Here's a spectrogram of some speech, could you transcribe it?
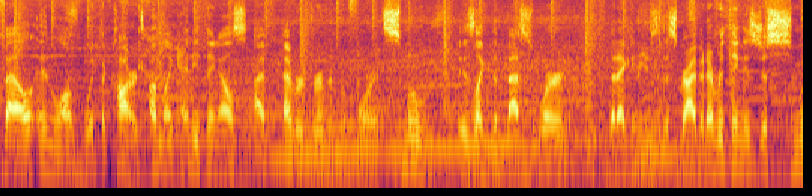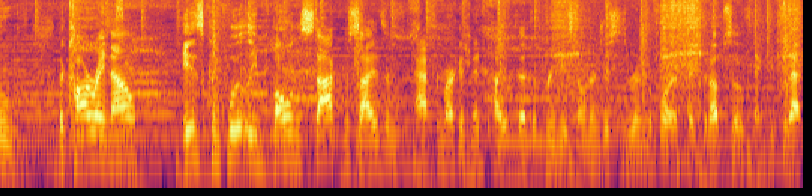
fell in love with the car. It's unlike anything else I've ever driven before. It's smooth is like the best word that I can use to describe it. Everything is just smooth. The car right now is completely bone stock besides an aftermarket mid-pipe that the previous owner just threw in before I picked it up, so thank you for that.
